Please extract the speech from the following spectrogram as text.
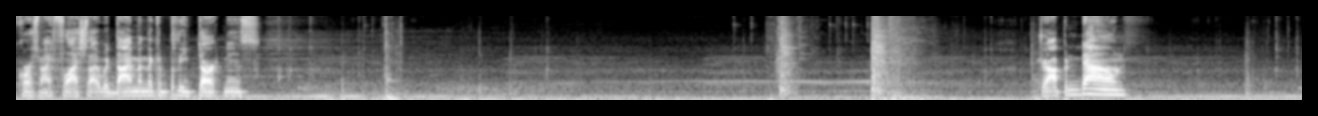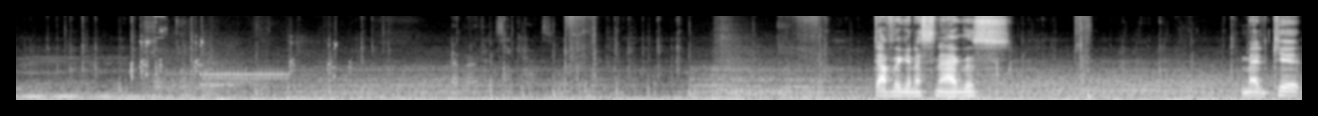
Of course, my flashlight would dime in the complete darkness. Dropping down. Definitely gonna snag this med kit,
